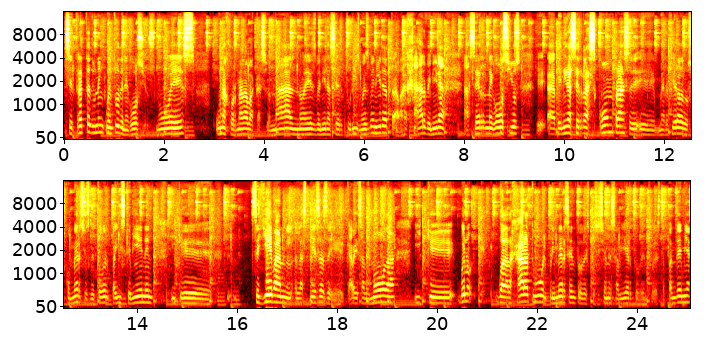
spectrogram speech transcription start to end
Se trata de un encuentro de negocios, no es una jornada vacacional, no es venir a hacer turismo, es venir a trabajar, venir a, hacer negocios, eh, a venir a hacer las compras, eh, eh, me refiero a los comercios de todo el país que vienen y que se llevan las piezas de cabeza de moda y que, bueno, Guadalajara tuvo el primer centro de exposiciones abierto dentro de esta pandemia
